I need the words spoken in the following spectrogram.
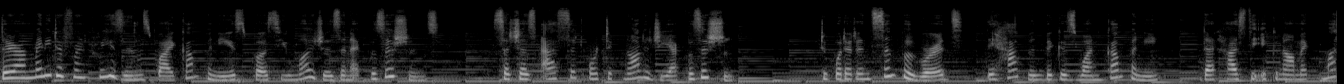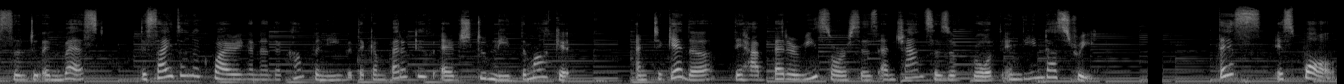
There are many different reasons why companies pursue mergers and acquisitions, such as asset or technology acquisition. To put it in simple words, they happen because one company that has the economic muscle to invest decides on acquiring another company with a competitive edge to lead the market. And together, they have better resources and chances of growth in the industry. This is Paul,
